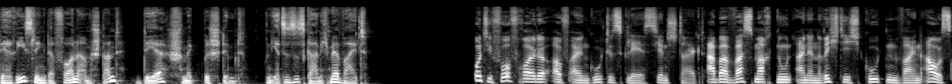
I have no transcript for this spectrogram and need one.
der Riesling da vorne am Stand, der schmeckt bestimmt. Und jetzt ist es gar nicht mehr weit. Und die Vorfreude auf ein gutes Gläschen steigt. Aber was macht nun einen richtig guten Wein aus?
